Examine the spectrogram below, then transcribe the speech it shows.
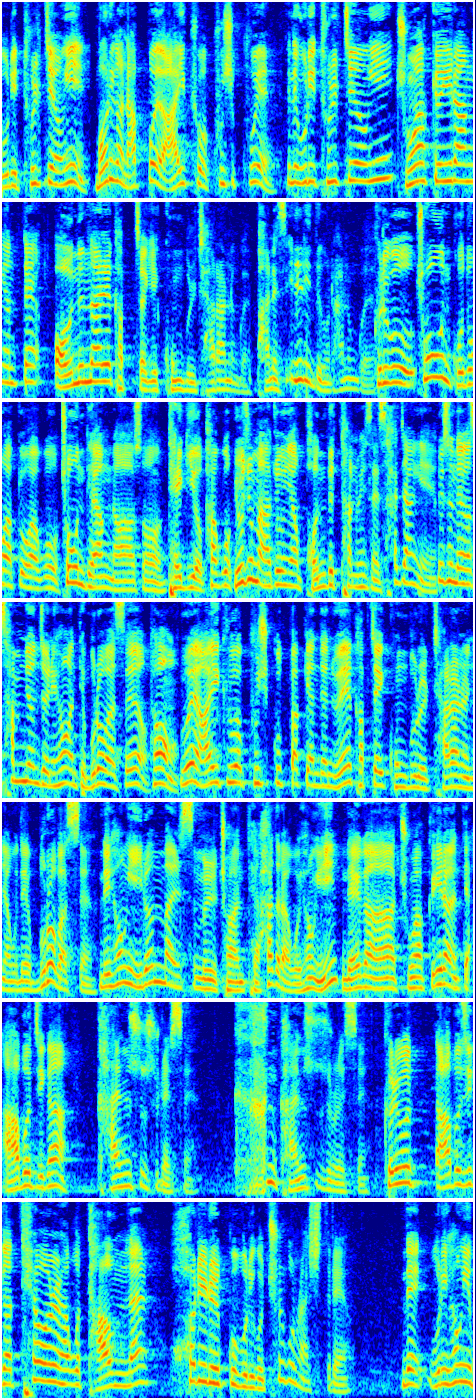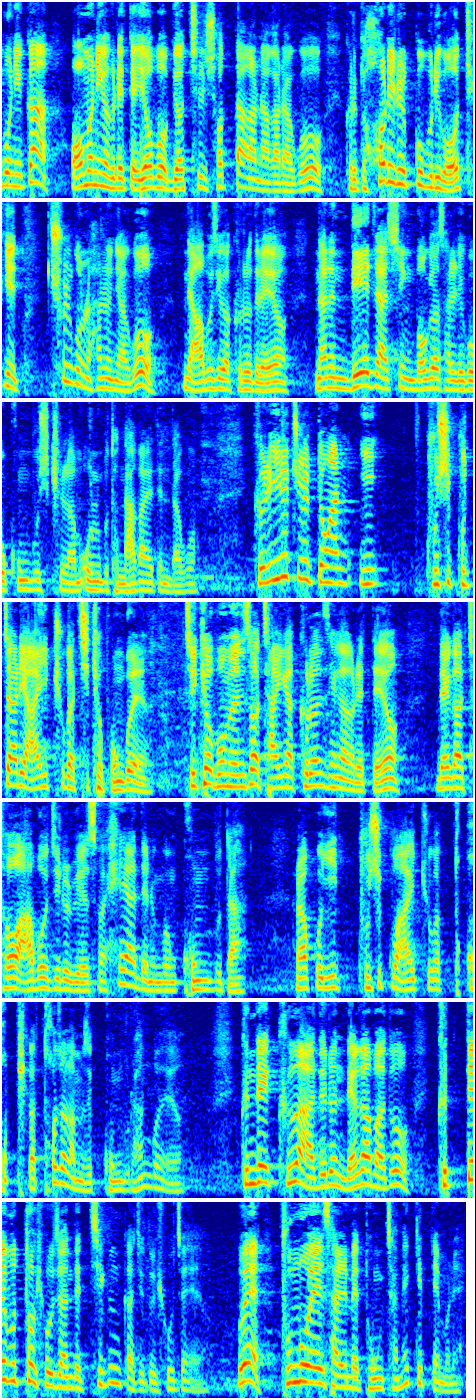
우리 둘째 형이 머리가 나빠요. IQ가 99에. 근데 우리 둘째 형이 중학교 1학년 때 어느 날 갑자기 공부를 잘하는 거예요. 반에서 1, 2등을 하는 거예요. 그리고 좋은 고등학교 가고 좋은 대학 나와서 대기업 하고 요즘 아주 그냥 번듯한 회사의 사장이에요. 그래서 내가 3년 전에 형한테 물어봤어요. 형, 왜 IQ가 99밖에 안 되는데 왜 갑자기 공부를 잘하느냐고 내가 물어봤어요. 근데 형이 이런 말씀을 저한테 하더라고. 형이 내가 중학교 1학년 때 아버지가 간 수술했어요. 큰 간 수술을 했어요. 그리고 아버지가 퇴원을 하고 다음 날 허리를 구부리고 출근을 하시더래요. 근데 우리 형이 보니까 어머니가 그랬대. 여보, 며칠 쉬었다가 나가라고 그렇게 허리를 구부리고 어떻게 출근을 하느냐고. 근데 아버지가 그러더래요. 나는 내 자식 먹여 살리고 공부시키려면 오늘부터 나가야 된다고. 그 일주일 동안 이 99짜리 IQ가 지켜본 거예요. 지켜보면서 자기가 그런 생각을 했대요. 내가 저 아버지를 위해서 해야 되는 건 공부다. 그래갖고 이 99 IQ가 코피가 터져가면서 공부를 한 거예요. 근데 그 아들은 내가 봐도 그때부터 효자인데 지금까지도 효자예요. 왜? 부모의 삶에 동참했기 때문에.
